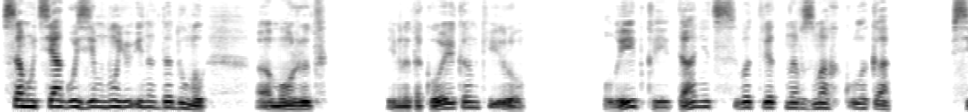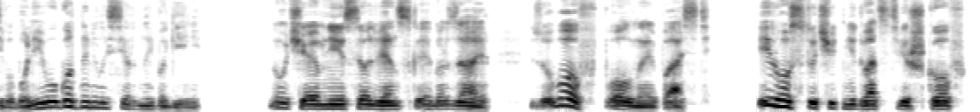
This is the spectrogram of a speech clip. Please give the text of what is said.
саму тягу земную, иногда думал, а может, именно такое конкиру, улыбка и танец в ответ на взмах кулака, всего более угодно милосердной богини. Ну, чем не сольвенская борзая? Зубов полная пасть, и росту чуть не двадцать вершков.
